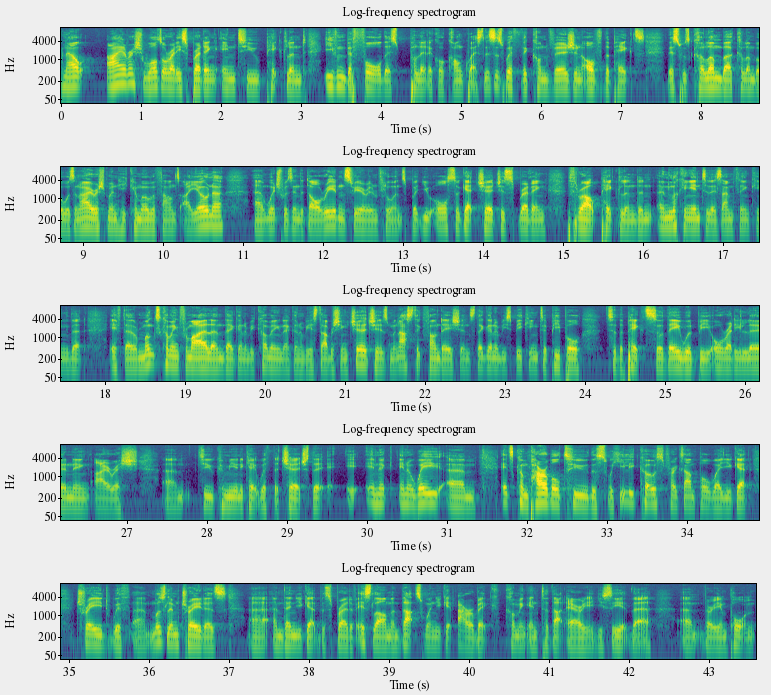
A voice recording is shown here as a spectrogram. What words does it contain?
Now, Irish was already spreading into Pictland even before this political conquest. This is with the conversion of the Picts. This was Columba. Columba was an Irishman. He came over, found Iona, uh, which was in the Dalriadan sphere of influence. But you also get churches spreading throughout Pictland. And, and looking into this, I'm thinking that if there are monks coming from Ireland, they're going to be coming, they're going to be establishing churches, monastic foundations, they're going to be speaking to people, to the Picts, so they would be already learning Irish um, to communicate with the church. That in a, in a way, um, it's comparable to the Swahili coast, for example, where you get trade with uh, Muslim traders, uh, and then you get the spread of Islam, and that's when you get Arabic coming into that area. You see it there, um, very important.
